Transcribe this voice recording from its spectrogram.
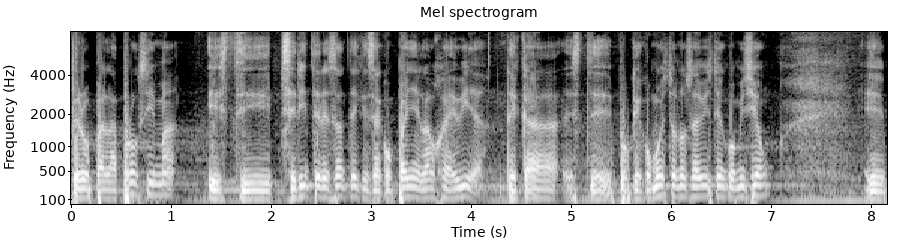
pero para la próxima este, sería interesante que se acompañe la hoja de vida de cada, este, porque como esto no se ha visto en comisión, eh,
